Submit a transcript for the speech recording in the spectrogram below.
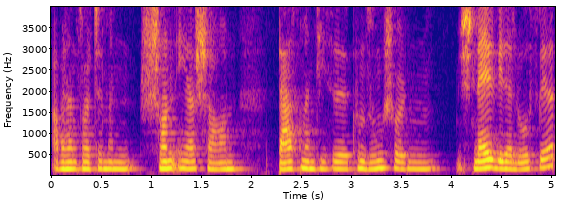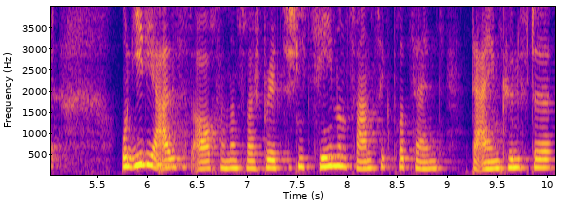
aber dann sollte man schon eher schauen, dass man diese Konsumschulden schnell wieder los wird. Und ideal ist es auch, wenn man zum Beispiel zwischen 10 und 20 Prozent der Einkünfte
